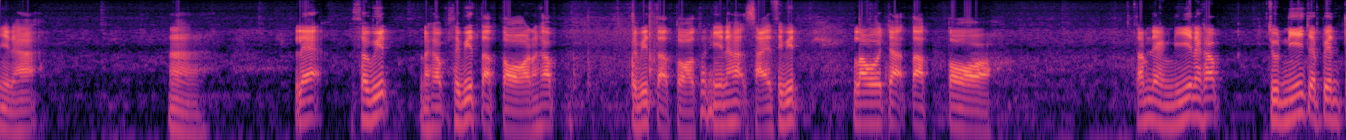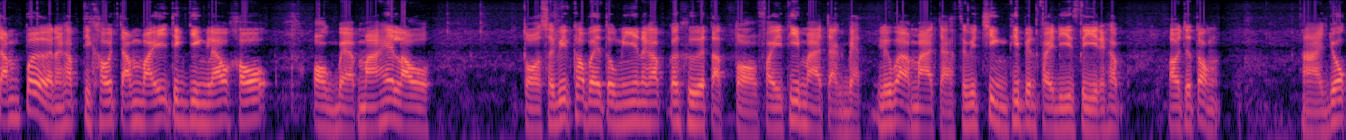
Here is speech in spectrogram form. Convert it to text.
นี่นะฮะอ่าและสวิตช์นะครับสวิตช์ตัดต่อนะครับ สวิตช์ตัดต่อตัวนี้นะฮะสายสวิตช์เราจะตัดต่อตำแหน่งนี้นะครับ จุดนี้จะเป็นจัมเปอร์นะครับ ที่เขาจำไว้จริง ๆ แล้วเขาออกแบบมาให้เราต่อสวิตช์เข้าไปตรงนี้นะครับ ก็คือตัดต่อไฟที่มาจากแบตหรือว่ามาจากสวิตชิ่งที่เป็นไฟ DC นะครับ เราจะต้อง ยก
